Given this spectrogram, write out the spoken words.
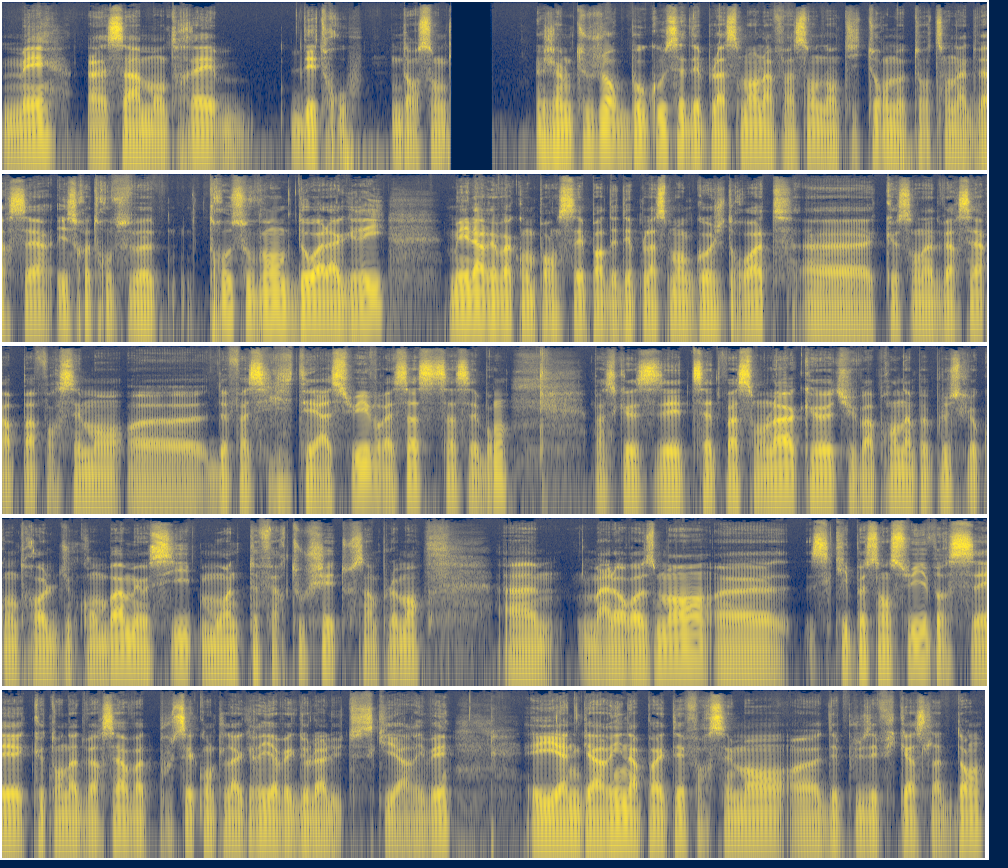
Mais ça a montré des trous dans son J'aime toujours beaucoup ses déplacements, la façon dont il tourne autour de son adversaire. Il se retrouve trop souvent dos à la grille, mais il arrive à compenser par des déplacements gauche-droite euh, que son adversaire n'a pas forcément euh, de facilité à suivre. Et ça, ça c'est bon, parce que c'est de cette façon-là que tu vas prendre un peu plus le contrôle du combat, mais aussi moins de te faire toucher, tout simplement. Euh, malheureusement, ce qui peut s'en suivre, c'est que ton adversaire va te pousser contre la grille avec de la lutte, ce qui est arrivé. Et Ian Gary n'a pas été forcément euh, des plus efficaces là-dedans.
